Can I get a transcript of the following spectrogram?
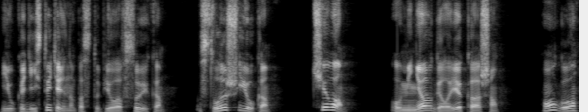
Юка действительно поступила в Суика. «Слышь, Юка». «Чего?» «У меня в голове каша». «Ого».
